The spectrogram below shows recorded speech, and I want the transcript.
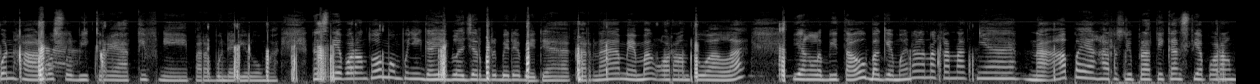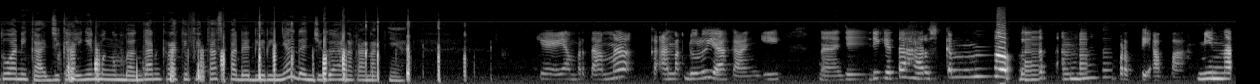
pun harus lebih kreatif nih para bunda di rumah. Nah, setiap orang tua mempunyai gaya belajar berbeda-beda karena memang orang tua lah yang lebih tahu bagaimana anak-anaknya. Nah, apa yang harus diperhatikan setiap orang tua nih Kak jika ingin mengembangkan kreativitas pada dirinya dan juga anak-anaknya? Oke, yang pertama ke anak dulu ya, Kanggi. Nah, jadi kita harus kenal banget anak mm -hmm. seperti apa, minat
